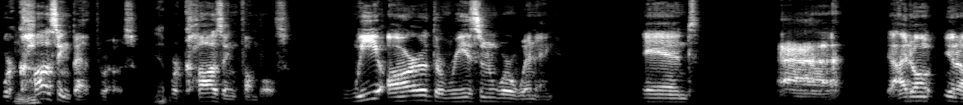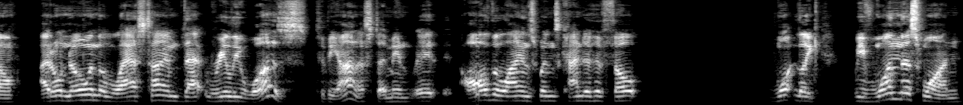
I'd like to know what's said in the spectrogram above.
We're causing bad throws. We're causing fumbles. We are the reason we're winning. And uh, I don't, you know, I don't know when the last time that really was, to be honest. I mean, it, all the Lions wins kind of have felt one, like we've won this one,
